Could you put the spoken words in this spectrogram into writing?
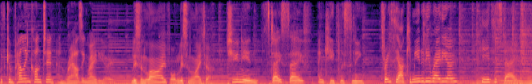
with compelling content and rousing radio. Listen live or listen later. Tune in, stay safe, and keep listening. 3CR Community Radio, here to stay.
